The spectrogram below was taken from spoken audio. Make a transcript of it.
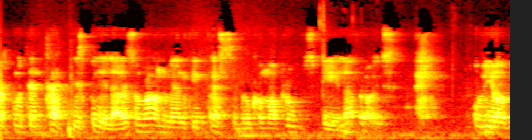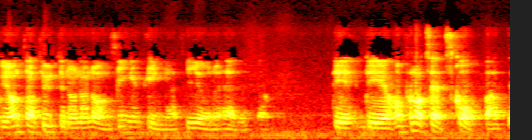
upp mot en 30 spelare som har anmält intresse för att komma och provspela för ÖIS. Och vi har, vi har inte haft ute någon annons, ingenting att vi gör det här. Utan det, det har på något sätt skapat,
